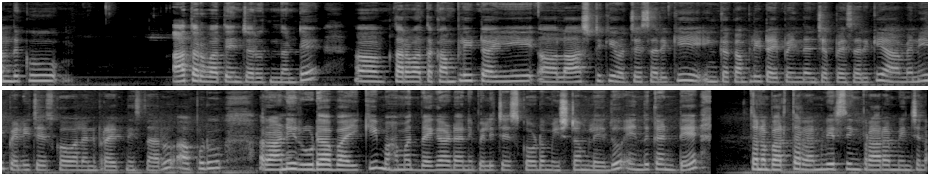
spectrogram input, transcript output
అందుకు ఆ తర్వాత ఏం జరుగుతుందంటే తర్వాత కంప్లీట్ అయ్యి లాస్ట్కి వచ్చేసరికి ఇంకా కంప్లీట్ అయిపోయిందని చెప్పేసరికి ఆమెని పెళ్ళి చేసుకోవాలని ప్రయత్నిస్తారు. అప్పుడు రాణి రూడాబాయికి మహమ్మద్ బెగాడాని పెళ్ళి చేసుకోవడం ఇష్టం లేదు. ఎందుకంటే తన భర్త రణ్వీర్ సింగ్ ప్రారంభించిన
